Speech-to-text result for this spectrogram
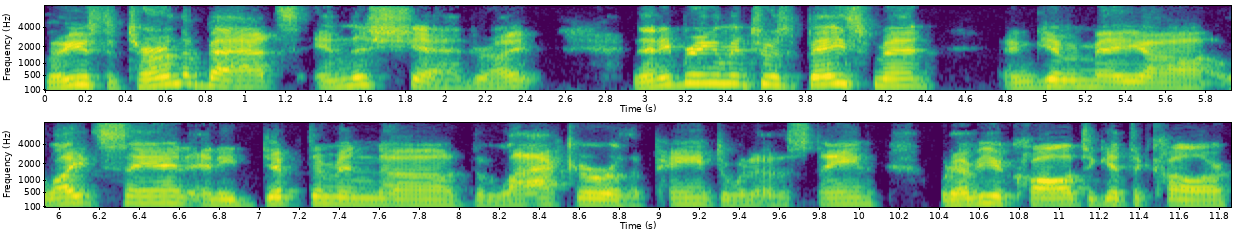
So he used to turn the bats in the shed, right? And then he'd bring them into his basement and give him a uh, light sand, and he dipped them in uh, the lacquer or the paint or whatever, the stain, whatever you call it, to get the color.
